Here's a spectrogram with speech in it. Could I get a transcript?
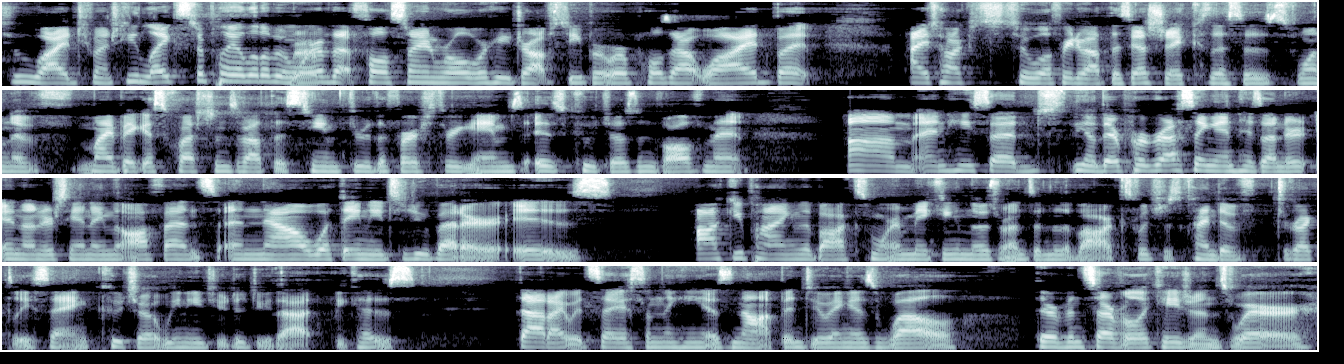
too wide too much. He likes to play a little bit more Right. of that false nine role where he drops deeper or pulls out wide. But I talked to Wilfried about this yesterday because this is one of my biggest questions about this team through the first three games is Cucho's involvement. Um, and he said, you know, they're progressing in his under in understanding the offense, and now what they need to do better is occupying the box more and making those runs into the box, which is kind of directly saying, Cucho, we need you to do that because that I would say is something he has not been doing as well there have been several occasions where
